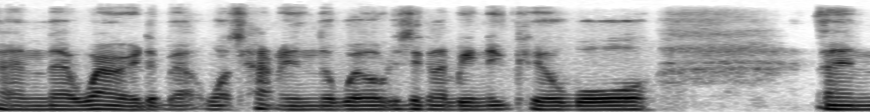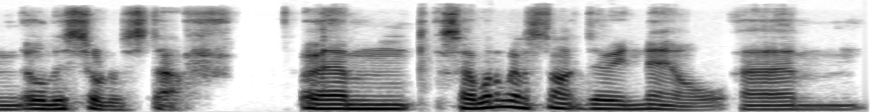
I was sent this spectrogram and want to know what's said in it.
and they're worried about what's happening in the world. Is there going to be nuclear war and all this sort of stuff? Um, so what I'm going to start doing now, um,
